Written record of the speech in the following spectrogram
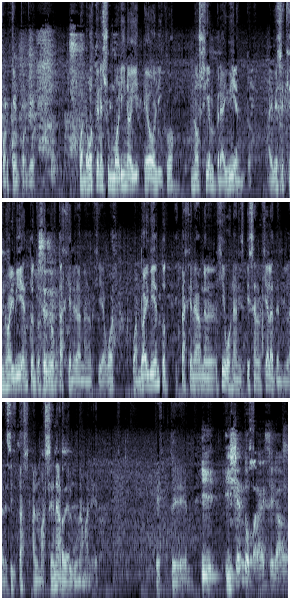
¿Por qué? Porque cuando vos tenés un molino eólico, no siempre hay viento. Hay veces que no hay viento, entonces no estás generando energía. Vos, cuando hay viento, estás generando energía y vos esa energía la, necesitas almacenar de alguna manera. Este, y, yendo para ese lado,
